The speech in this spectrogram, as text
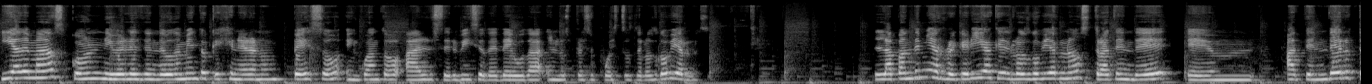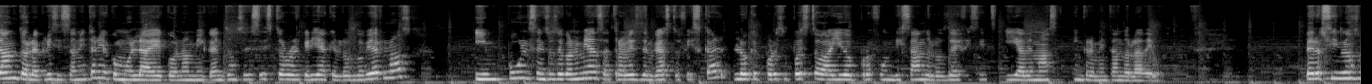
y además con niveles de endeudamiento que generan un peso en cuanto al servicio de deuda en los presupuestos de los gobiernos la pandemia requería que los gobiernos traten de em, atender tanto la crisis sanitaria como la económica. Entonces, esto requería que los gobiernos impulsen sus economías a través del gasto fiscal, lo que por supuesto ha ido profundizando los déficits y además incrementando la deuda. Pero si nos,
